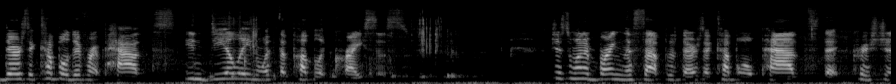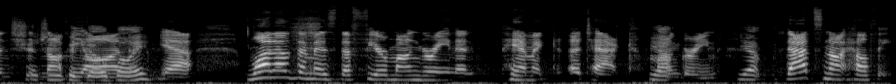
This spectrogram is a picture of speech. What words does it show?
There's a couple different paths in dealing with the public crisis. Just want to bring this up that there's a couple paths that Christians should That not be on. by? Yeah. One of them is the fear mongering and panic attack Yeah. mongering Yep. that's not healthy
